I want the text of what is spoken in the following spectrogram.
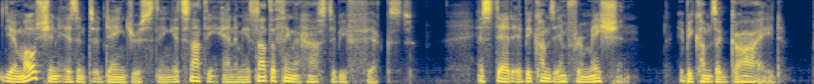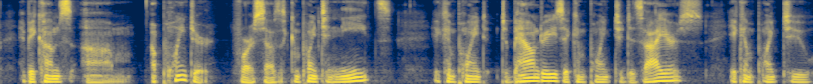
the emotion isn't a dangerous thing. It's not the enemy. It's not the thing that has to be fixed. Instead, it becomes information. It becomes a guide. It becomes um, a pointer for ourselves. It can point to needs. It can point to boundaries. It can point to desires. It can point to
